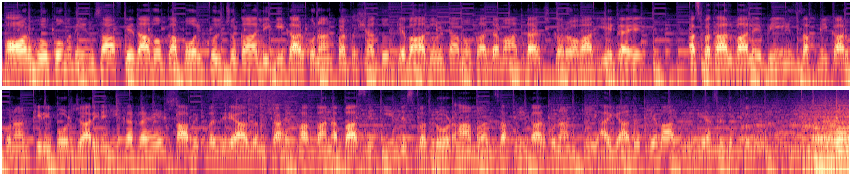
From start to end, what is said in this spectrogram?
اور حکومتی انصاف کے دعووں کا پول کھل چکا، لیگی کارکنان پر تشدد کے بعد الٹا مقدمات درج کروا دیے گئے۔ ہسپتال والے بھی زخمی کارکنان کی رپورٹ جاری نہیں کر رہے۔ سابق وزیر اعظم شاہد خاقان عباسی کی نسبت روڈ آمد۔ زخمی کارکنان کی عیادت کے بعد میڈیا سے گفتگو۔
